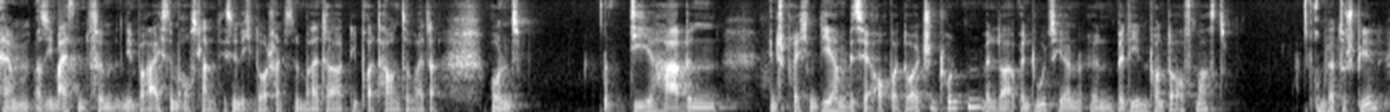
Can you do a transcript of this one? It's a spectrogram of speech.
ähm, also die meisten Firmen in dem Bereich sind im Ausland, die sind nicht in Deutschland, die sind in Malta, Gibraltar und so weiter. Und die haben entsprechend, die haben bisher auch bei deutschen Kunden, wenn du, wenn du jetzt hier in Berlin ein Konto aufmachst, um da zu spielen,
